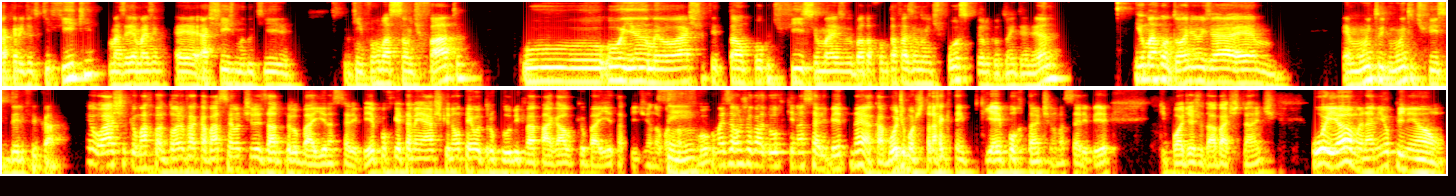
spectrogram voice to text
acredito que fique, mas aí é mais é, achismo do que, do que informação de fato. O Oyama, eu acho que está um pouco difícil, mas o Botafogo está fazendo um esforço, pelo que eu estou entendendo. E o Marco Antônio já é, é muito, muito difícil dele ficar. Eu acho que o Marco Antônio vai acabar sendo utilizado pelo Bahia na Série B, porque também acho que não tem outro clube que vai pagar o que o Bahia está pedindo ao Sim. Botafogo, mas é um jogador que na Série B né, acabou de mostrar que, tem, que é importante numa Série B, que pode ajudar bastante. O Oyama, na minha opinião,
